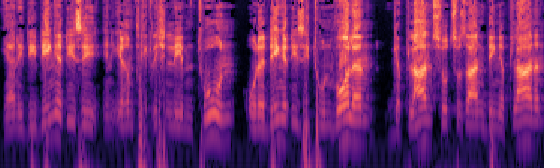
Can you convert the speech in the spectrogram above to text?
ja, die Dinge, die sie in ihrem täglichen Leben tun oder Dinge, die sie tun wollen, geplant sozusagen Dinge planen,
